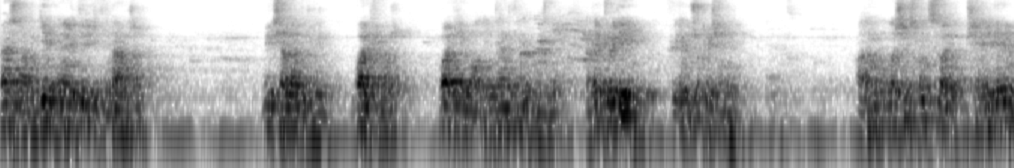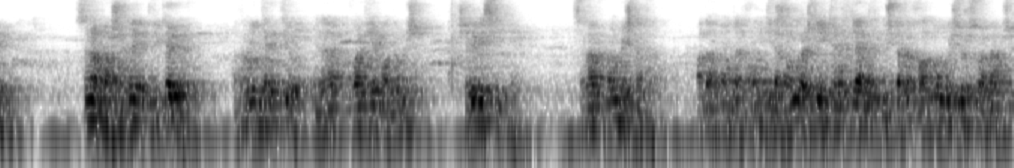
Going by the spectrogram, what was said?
Ben sınava girmeden elektrik gitti. Ne yapacağım? Bilgisayardan giriyorum. Wi-Fi var. Wi-Fi'ye bağlı. internetim yok mesela. Ya da köydeyim. Köyde bu çok yaşanıyor. Adamın ulaşım sıkıntısı var. Şehre gelemiyor. Sınav başladı, elektrikler yok. Adamın interneti yok. Ya da Wi-Fi'ye bağlanmış, şebekesi gitti. Sınav 15 dakika. Adam 10 dakika, 12 dakika uğraştı, internet geldi, 3 dakika kaldı, 15 sorusu var, ne yapacak?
